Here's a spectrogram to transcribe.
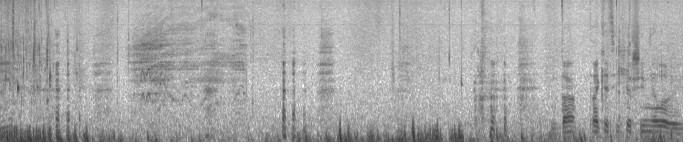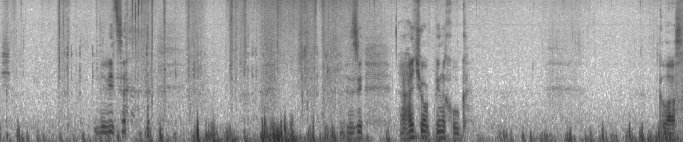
Ні. Так, я цих хершів не ловив ще. Дивіться. Гачок пінхук. Клас.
